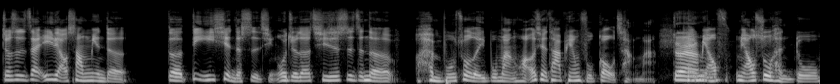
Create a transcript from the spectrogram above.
就是在医疗上面的的第一线的事情。我觉得其实是真的很不错的一部漫画，而且它篇幅够长嘛，对啊，可以描描述很多。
